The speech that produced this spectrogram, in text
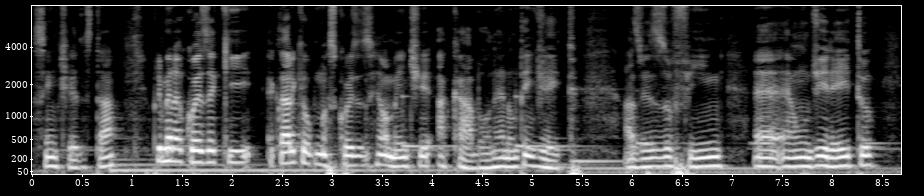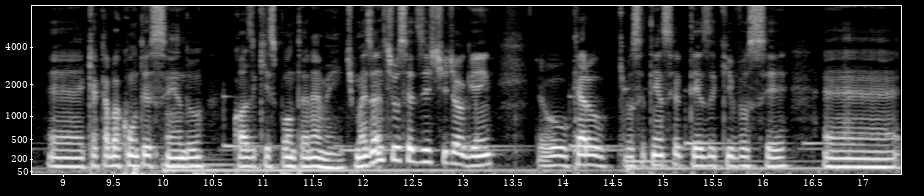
sentidos, tá? Primeira coisa é que é claro que algumas coisas realmente acabam, né? Não tem jeito. Às vezes o fim é, é um direito é, que acaba acontecendo quase que espontaneamente. Mas antes de você desistir de alguém, eu quero que você tenha certeza que você é,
